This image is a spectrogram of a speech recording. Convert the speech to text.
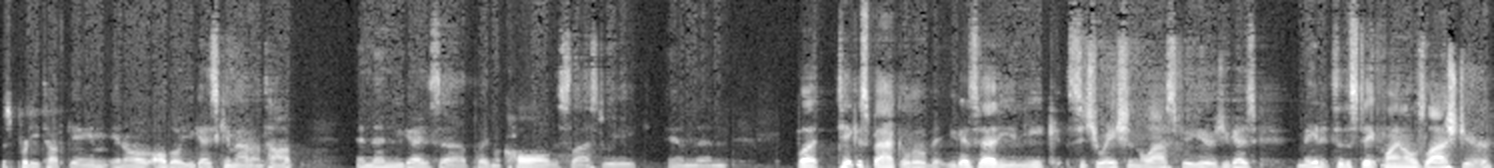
was pretty tough game. You know, although you guys came out on top, and then you guys uh, played McCall this last week, and then. But take us back a little bit. You guys had a unique situation the last few years. You guys made it to the state finals last year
